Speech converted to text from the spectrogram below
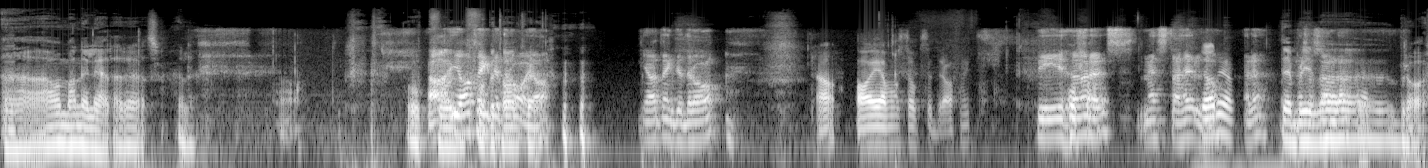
Ja, om man är lärare alltså. Eller? Och ja, får- jag får tänkte dra, ja. Jag tänkte dra. Ja, Ja, jag måste också dra faktiskt. Vi hörs nästa helg Ja, det- eller? Det blir väl bra.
